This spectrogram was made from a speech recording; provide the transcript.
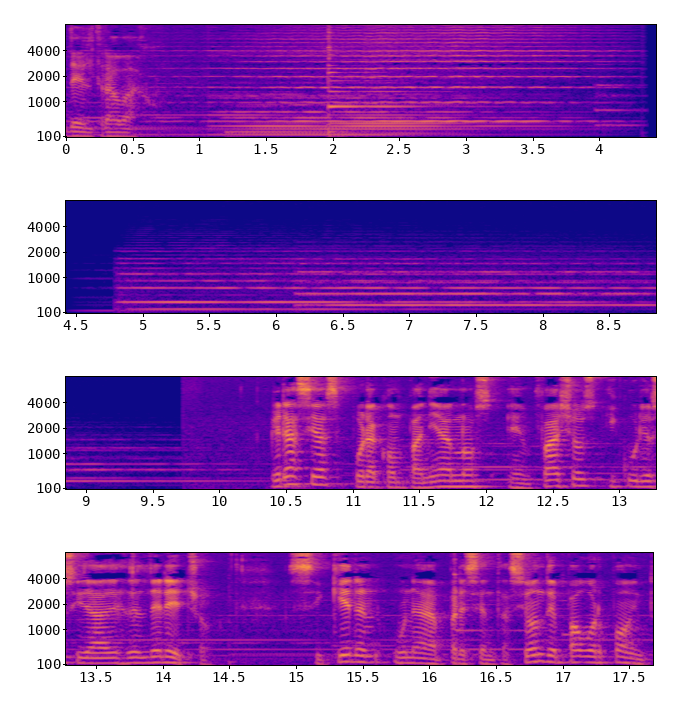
del trabajo. Gracias por acompañarnos en Fallos y Curiosidades del Derecho. Si quieren una presentación de PowerPoint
